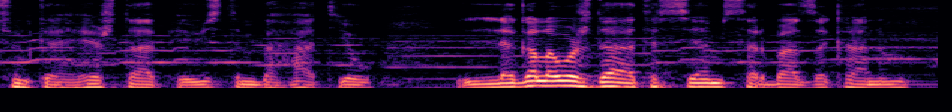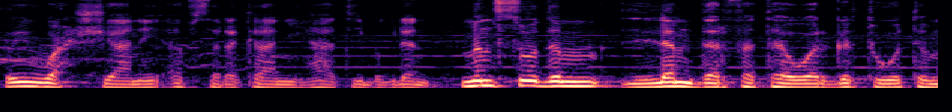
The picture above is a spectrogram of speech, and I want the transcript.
چونکە هێشتا پێویستم بە هاتیە و لەگەڵ ئەوەشدا ئەترسێم سەربازەکانم خوی وەحشیانەی ئەفسەرەکانی هاتی بگرن من سوودم لەم دەرفەتە وەرگرت وتم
